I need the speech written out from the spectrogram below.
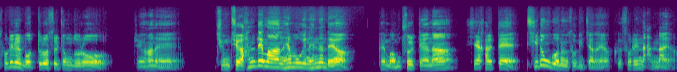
소리를 못 들었을 정도로 조용하네. 지금 제가 한 대만 해보긴 했는데요. 펜 멈출 때나 시작할 때 시동 거는 소리 있잖아요. 그 소리는 안 나요.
